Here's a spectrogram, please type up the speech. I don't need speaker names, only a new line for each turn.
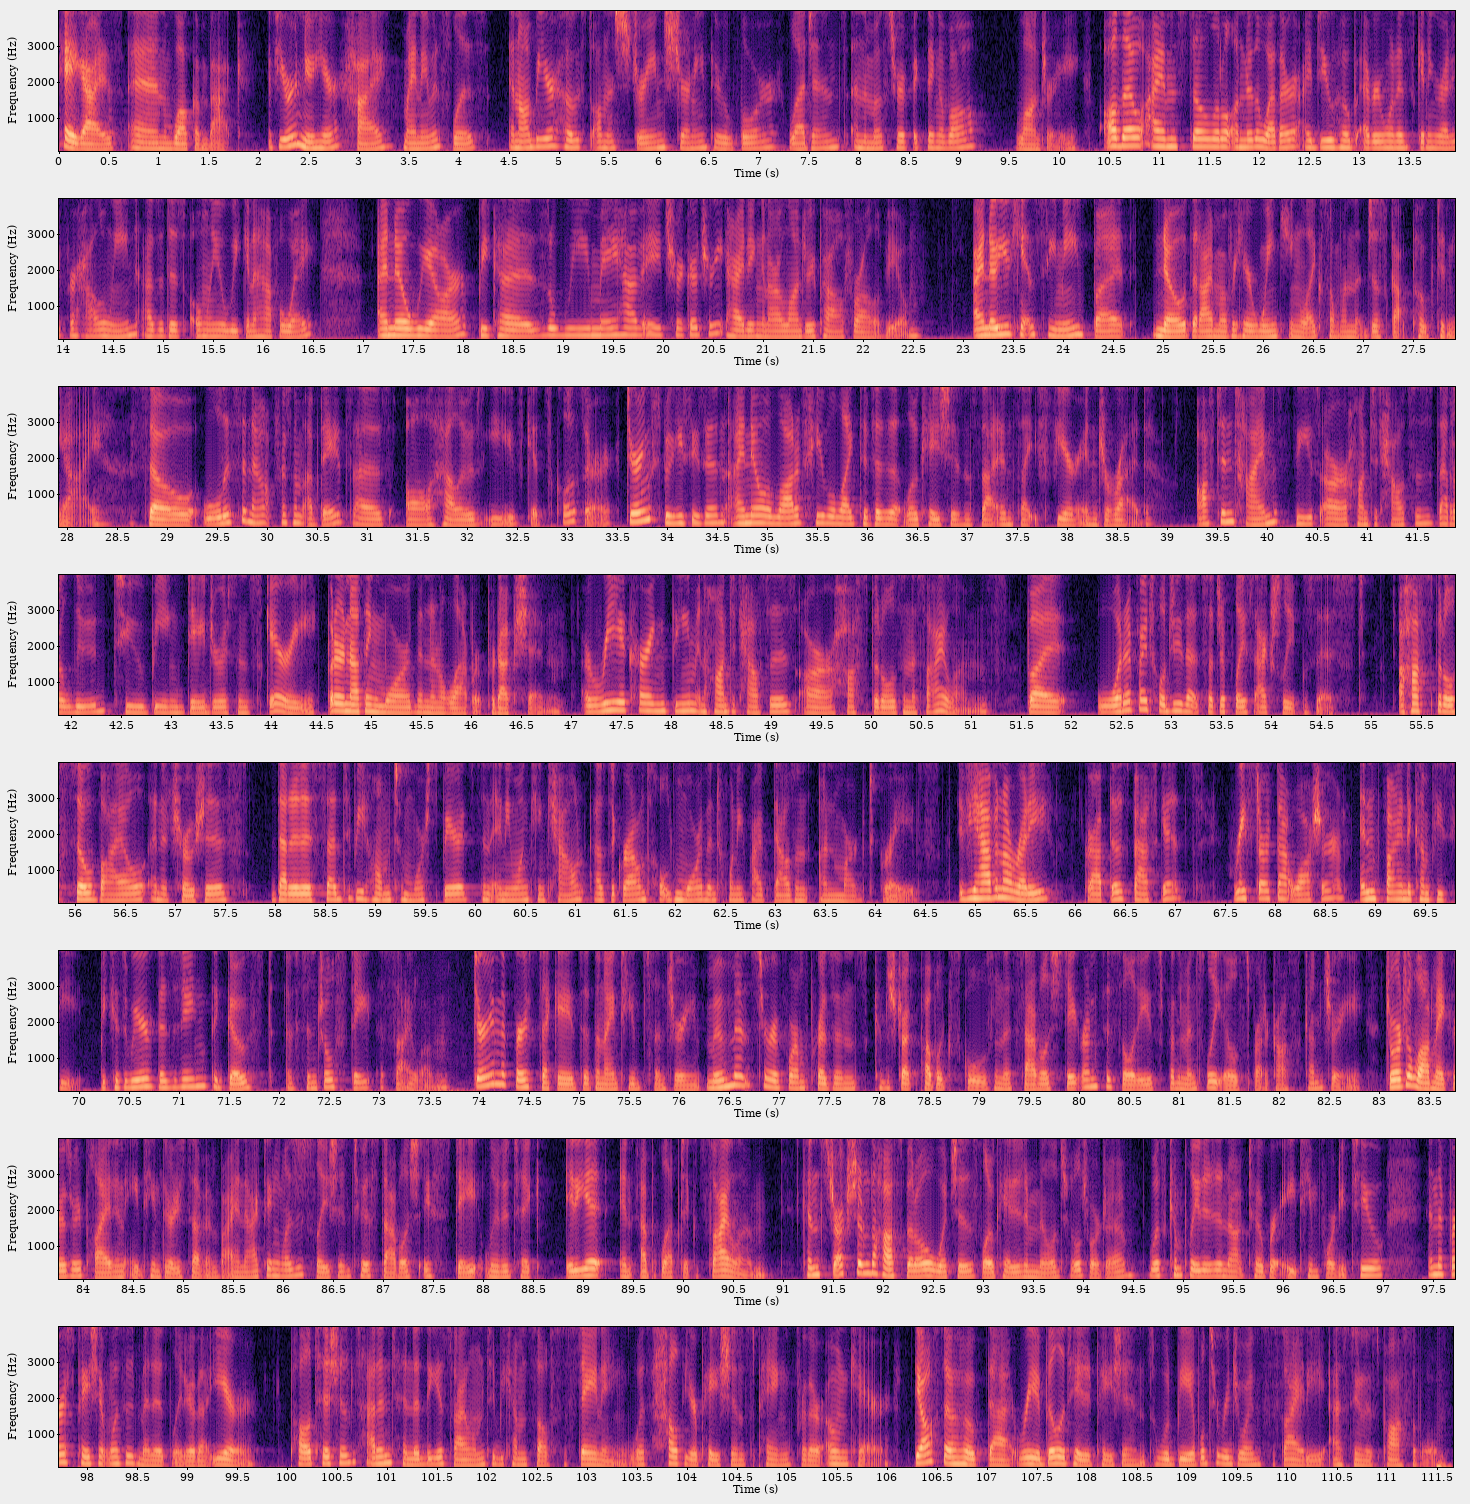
Hey guys, and welcome back. If you are new here, hi, my name is Liz, and I'll be your host on this strange journey through lore, legends, and the most terrific thing of all laundry. Although I am still a little under the weather, I do hope everyone is getting ready for Halloween as it is only a week and a half away. I know we are because we may have a trick or treat hiding in our laundry pile for all of you. I know you can't see me, but know that I'm over here winking like someone that just got poked in the eye. So listen out for some updates as All Hallows Eve gets closer. During spooky season, I know a lot of people like to visit locations that incite fear and dread. Oftentimes, these are haunted houses that allude to being dangerous and scary, but are nothing more than an elaborate production. A reoccurring theme in haunted houses are hospitals and asylums. But what if I told you that such a place actually exists? A hospital so vile and atrocious that it is said to be home to more spirits than anyone can count, as the grounds hold more than 25,000 unmarked graves. If you haven't already, grab those baskets, restart that washer, and find a comfy seat because we are visiting the ghost of Central State Asylum. During the first decades of the 19th century, movements to reform prisons, construct public schools, and establish state run facilities for the mentally ill spread across the country. Georgia lawmakers replied in 1837 by enacting legislation to establish a state lunatic, idiot, and epileptic asylum. Construction of the hospital, which is located in Milledgeville, Georgia, was completed in October 1842, and the first patient was admitted later that year. Politicians had intended the asylum to become self sustaining, with healthier patients paying for their own care. They also hoped that rehabilitated patients would be able to rejoin society as soon as possible.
